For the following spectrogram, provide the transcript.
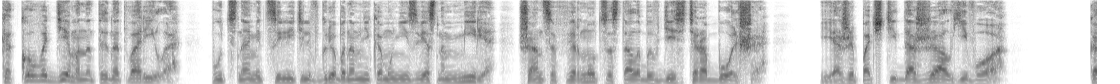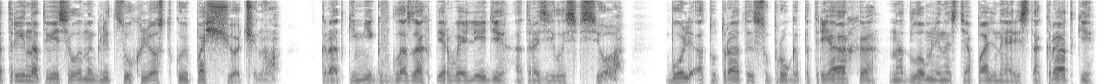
какого демона ты натворила? Будь с нами целитель в гребаном никому неизвестном мире, шансов вернуться стало бы в десятеро больше. Я же почти дожал его!» Катрин отвесила наглецу хлесткую пощечину — краткий миг в глазах первой леди отразилось все. Боль от утраты супруга-патриарха, надломленность опальной аристократки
